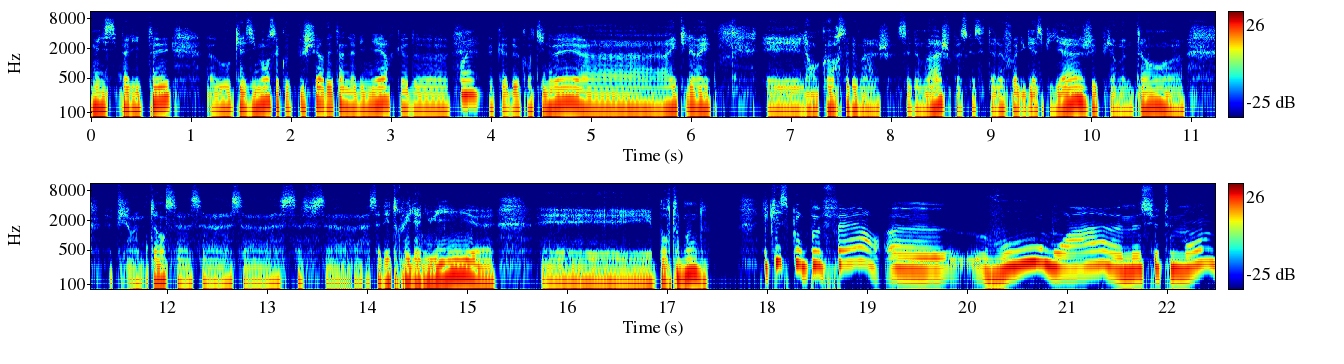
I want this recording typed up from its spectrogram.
municipalités où quasiment ça coûte plus cher d'éteindre la lumière que de que de continuer à, éclairer. Et là encore, c'est dommage. C'est dommage parce que c'est à la fois du gaspillage et puis en même temps, et puis en même temps, ça ça ça ça, ça, ça détruit la nuit et pour tout le monde. Qu'est-ce qu'on peut faire, euh, vous, moi, euh, monsieur tout le monde,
